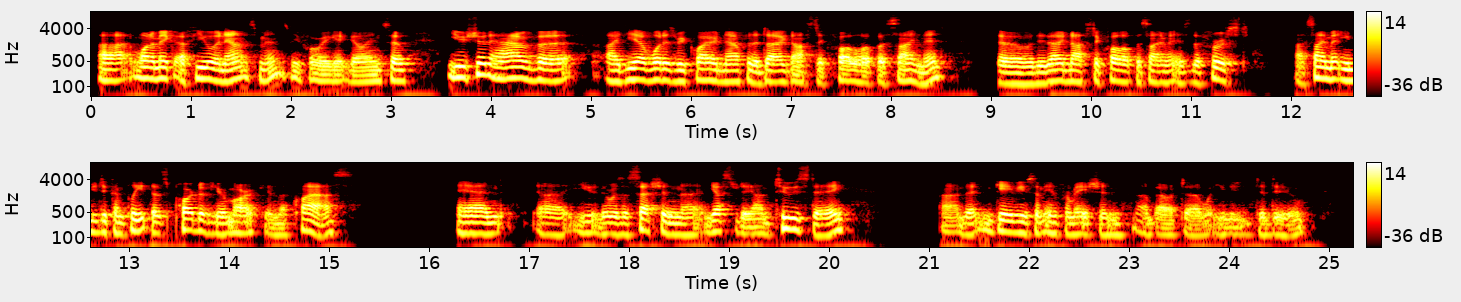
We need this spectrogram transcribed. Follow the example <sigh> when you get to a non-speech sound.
Uh, I want to make a few announcements before we get going. So you should have an idea of what is required now for the diagnostic follow-up assignment. So the diagnostic follow-up assignment is the first assignment you need to complete that's part of your mark in the class. And uh, you, there was a session uh, yesterday on Tuesday uh, that gave you some information about uh, what you needed to do.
